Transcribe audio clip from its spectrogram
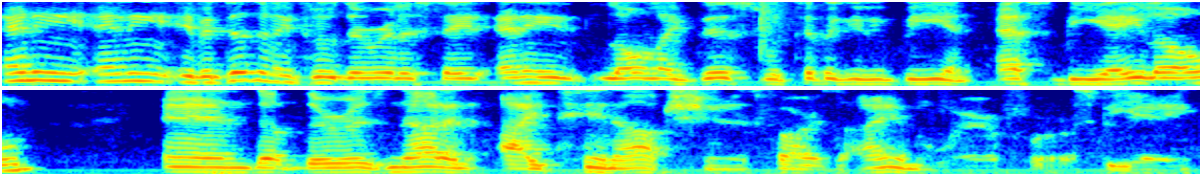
any any if it doesn't include the real estate, any loan like this would typically be an SBA loan, and uh, there is not an ITIN option as far as I am aware for SBA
